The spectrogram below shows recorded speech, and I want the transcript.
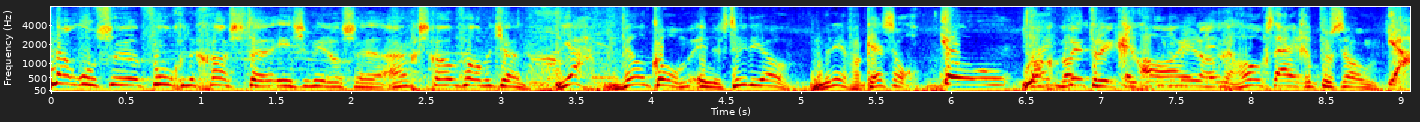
Nou, onze volgende gast eh, is inmiddels eh, aangeschoven, Albert-Jan. Ja, welkom in de studio, meneer Van Kessel. Yo, dag Patrick. Een, Goedemiddag. een hoogst eigen persoon. Ja.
